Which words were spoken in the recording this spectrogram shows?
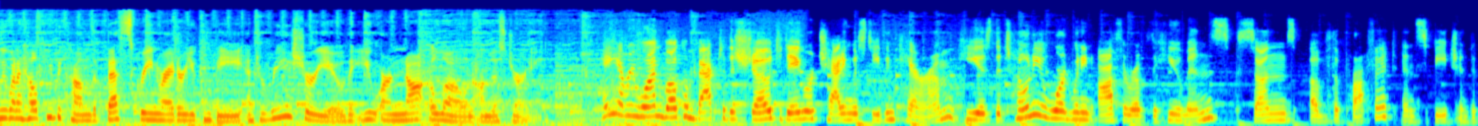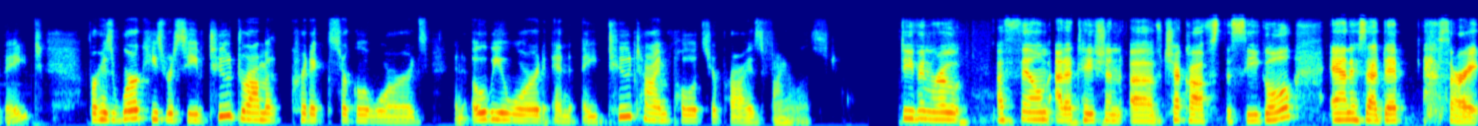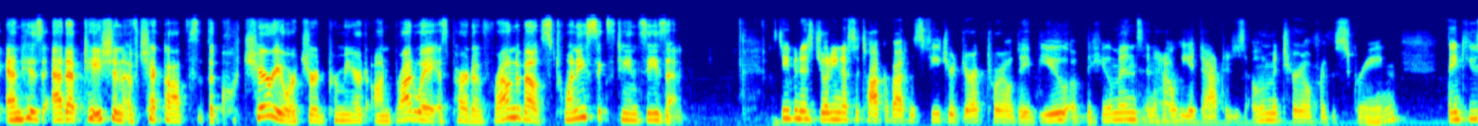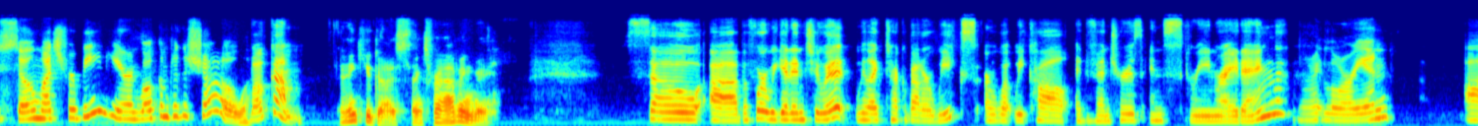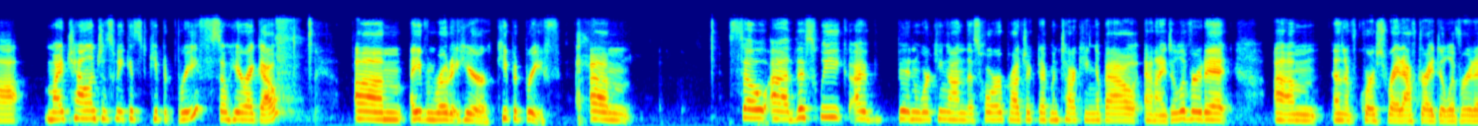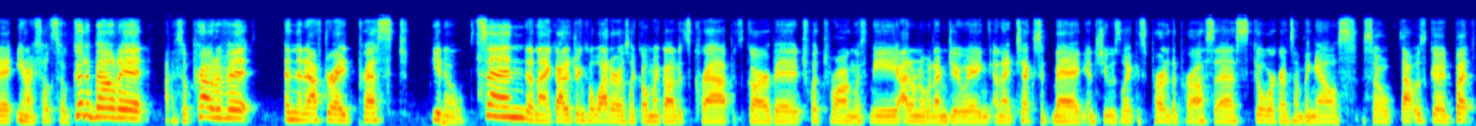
We want to help you become the best screenwriter you can be and to reassure you that you are not alone on this journey. Hey everyone, welcome back to the show. Today we're chatting with Stephen Karam. He is the Tony Award winning author of The Humans, Sons of the Prophet, and Speech and Debate. For his work, he's received two Drama Critic Circle Awards, an Obie Award, and a two time Pulitzer Prize finalist. Stephen wrote a film adaptation of Chekhov's The Seagull and his adapt sorry, and his adaptation of Chekhov's The Cherry Orchard premiered on Broadway as part of Roundabout's 2016 season. Stephen is joining us to talk about his featured directorial debut of The Humans and how he adapted his own material for the screen. Thank you so much for being here and welcome to the show. Welcome. Thank you guys. Thanks for having me. So, uh, before we get into it, we like to talk about our weeks or what we call adventures in screenwriting. All right, Lorien. Uh, my challenge this week is to keep it brief. So, here I go. Um, I even wrote it here keep it brief. Um, so, uh, this week I've been working on this horror project I've been talking about, and I delivered it. Um, and of course, right after I delivered it, you know, I felt so good about it. I'm so proud of it. And then after I pressed you know, send and I got a drink of water. I was like, oh my God, it's crap. It's garbage. What's wrong with me? I don't know what I'm doing. And I texted Meg and she was like, it's part of the process. Go work on something else. So that was good. But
